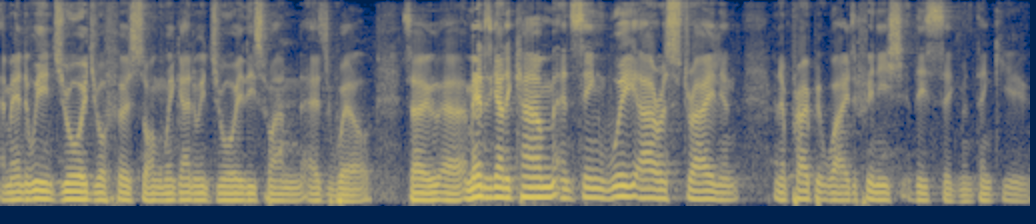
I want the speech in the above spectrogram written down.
Amanda, we enjoyed your first song. We're going to enjoy this one as well. So, uh, Amanda's going to come and sing We Are Australian, an appropriate way to finish this segment. Thank you.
